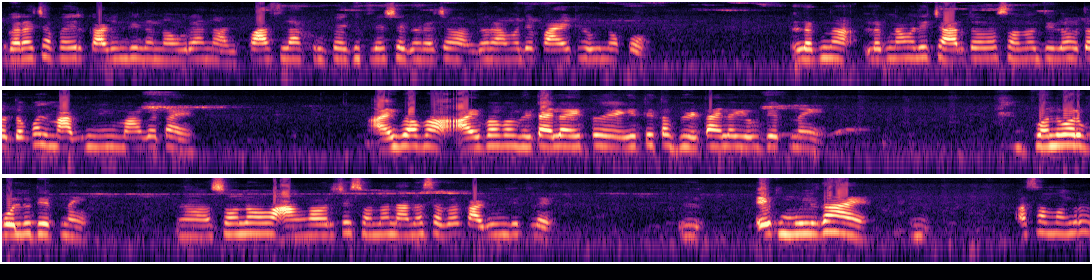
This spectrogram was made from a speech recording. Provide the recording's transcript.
घराच्या बाहेर काढून दिलं नवऱ्याना पाच लाख रुपये घेतल्याशिवाय घराच्या घरामध्ये पाय ठेवू नको. लग्न लग्नामध्ये चार तोळा सोनं दिलं होतं डबल मागणी मागत आहे. आई बाबा आई बाबा भेटायला येतो येते तर भेटायला येऊ देत नाही. फोनवर बोलू देत नाही. सोनं अंगावरचे सोनं नाणं सगळं काढून घेतलंय. एक मुलगा आहे. असं मंगळ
